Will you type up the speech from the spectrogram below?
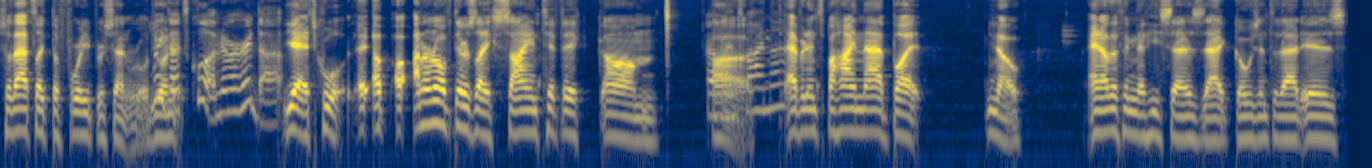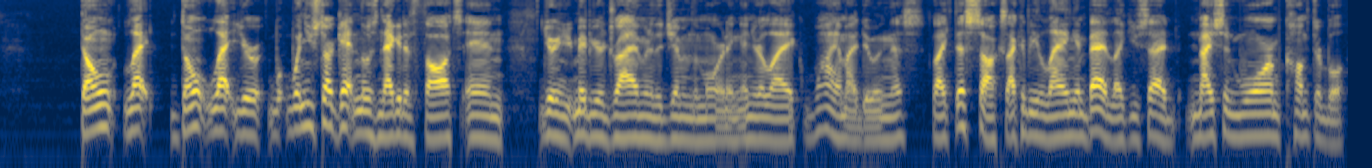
So that's like the 40% rule. Do Wait, that's cool. I've never heard that. yeah, it's cool. I, I, I don't know if there's like scientific um, Evidence uh, behind that? evidence behind that, but you know, another thing that he says that goes into that is don't let don't let your when you start getting those negative thoughts and you're maybe you're driving to the gym in the morning and you're like, why am I doing this? Like this sucks. I could be laying in bed, like you said, nice and warm, comfortable.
